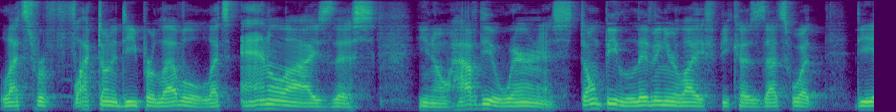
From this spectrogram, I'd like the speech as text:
Let's reflect on a deeper level. Let's analyze this. You know, have the awareness. Don't be living your life because that's what the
